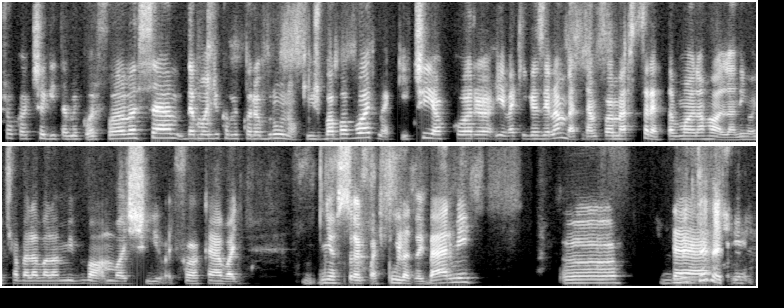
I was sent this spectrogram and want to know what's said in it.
sokat segít, amikor fölveszem, de mondjuk amikor a Bruno kisbaba volt, meg kicsi, akkor évekig azért nem vettem föl, mert szerettem volna hallani, hogyha vele valami van, vagy sír, vagy föl kell, vagy nyöszög, vagy fullad, vagy bármi. Ö, De de te vettél,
